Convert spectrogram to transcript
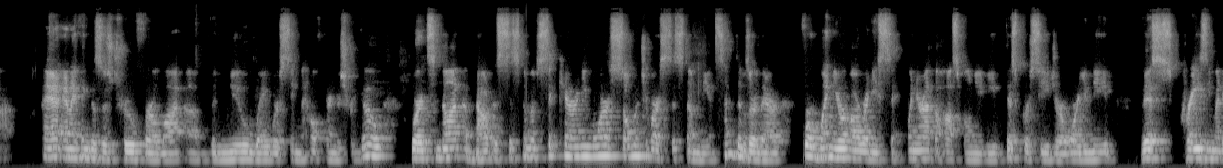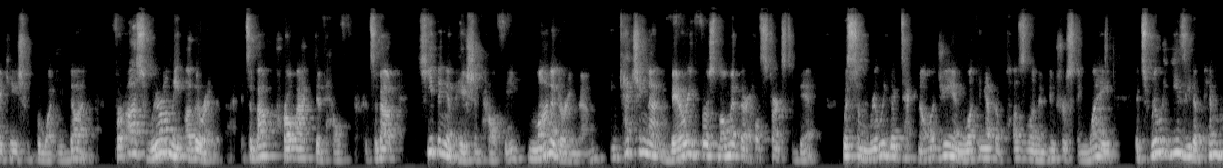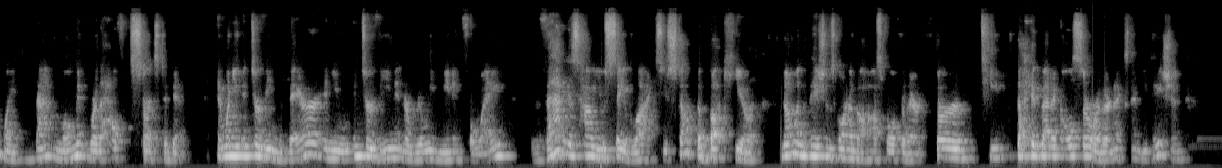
and, and I think this is true for a lot of the new way we're seeing the healthcare industry go where it's not about a system of sick care anymore. So much of our system, the incentives are there for when you're already sick, when you're at the hospital and you need this procedure or you need this crazy medication for what you've done. For us, we're on the other end of that. It's about proactive healthcare. It's about keeping a patient healthy, monitoring them, and catching that very first moment their health starts to dip with some really good technology and looking at the puzzle in an interesting way. It's really easy to pinpoint that moment where the health starts to dip. And when you intervene there and you intervene in a really meaningful way, that is how you save lives. You stop the buck here, not when the patient's going to the hospital for their third teeth diabetic ulcer or their next amputation.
